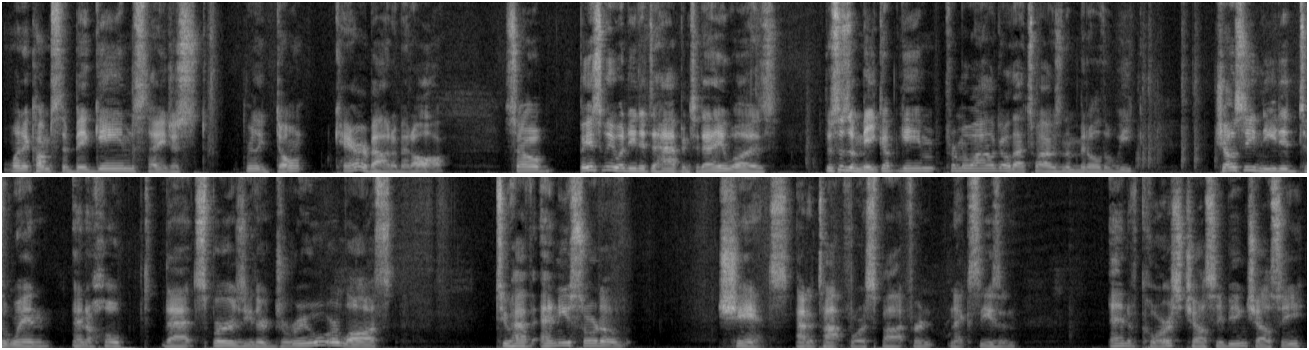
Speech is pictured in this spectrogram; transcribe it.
when it comes to big games they just really don't care about them at all. So basically what needed to happen today was this was a makeup game from a while ago. That's why I was in the middle of the week. Chelsea needed to win and hoped that Spurs either drew or lost to have any sort of chance at a top four spot for next season. And of course, Chelsea being Chelsea,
